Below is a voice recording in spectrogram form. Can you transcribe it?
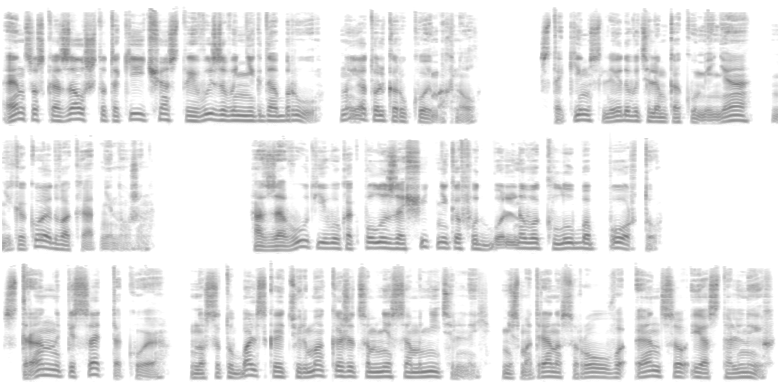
Энцо сказал, что такие частые вызовы не к добру, но я только рукой махнул. С таким следователем, как у меня, никакой адвокат не нужен. А зовут его как полузащитника футбольного клуба «Порту». Странно писать такое, но Сатубальская тюрьма кажется мне сомнительной, несмотря на сурового Энцо и остальных,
